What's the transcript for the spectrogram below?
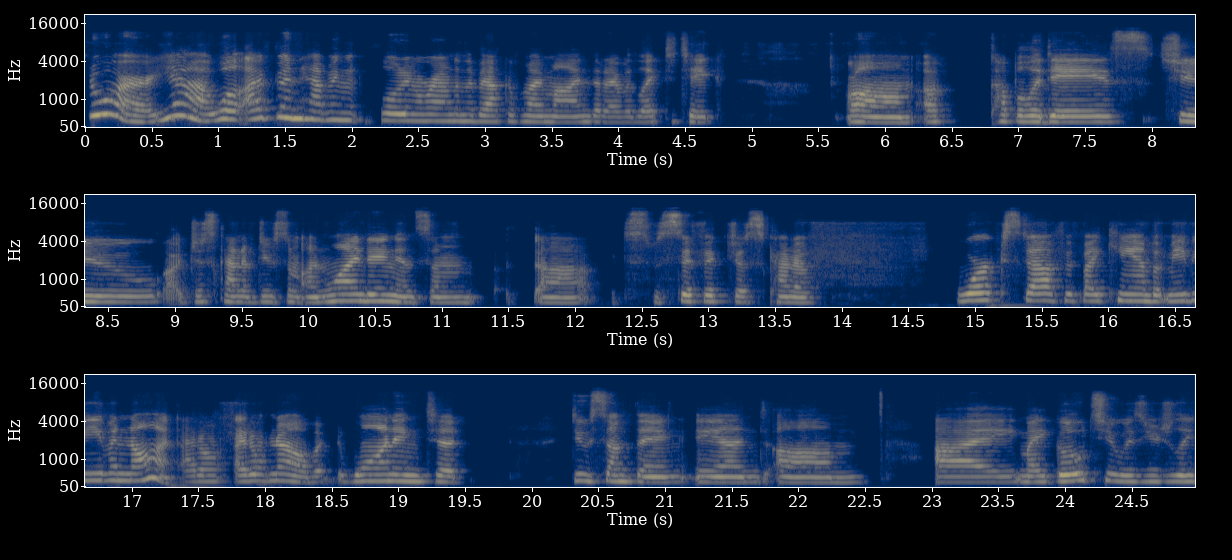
Sure. Yeah. Well, I've been having floating around in the back of my mind that I would like to take um, a couple of days to uh, just kind of do some unwinding and some uh, specific, just kind of work stuff if I can, but maybe even not. I don't I don't know, but wanting to do something and um I my go-to is usually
